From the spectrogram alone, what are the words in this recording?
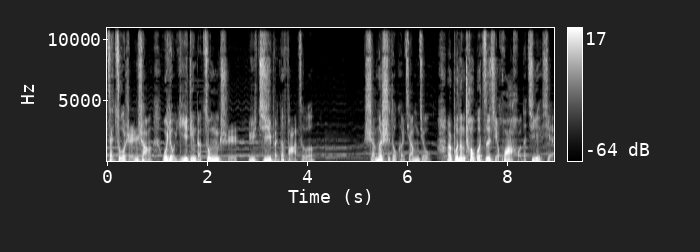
在做人上，我有一定的宗旨与基本的法则。什么事都可将就，而不能超过自己画好的界限。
